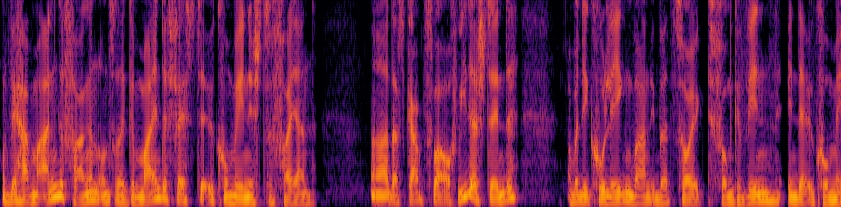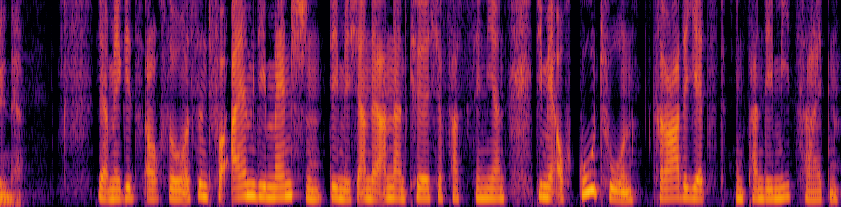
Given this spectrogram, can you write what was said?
Und wir haben angefangen, unsere Gemeindefeste ökumenisch zu feiern. Das gab zwar auch Widerstände, aber die Kollegen waren überzeugt vom Gewinn in der Ökumene. Ja, mir geht's auch so. Es sind vor allem die Menschen, die mich an der anderen Kirche faszinieren, die mir auch gut tun, gerade jetzt in Pandemiezeiten.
